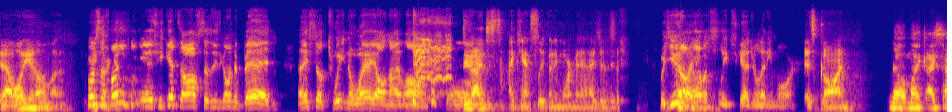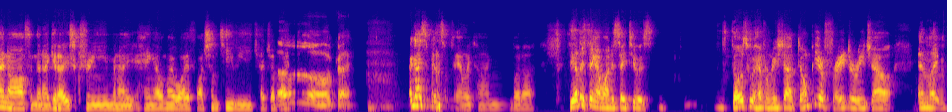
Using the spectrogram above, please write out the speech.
Yeah, well, you know, Of course, the funny thing is he gets off, says he's going to bed, and he's still tweeting away all night long. Dude, I just I can't sleep anymore, man. I just but you don't have a sleep schedule anymore. it's gone. No, Mike, I sign off and then I get ice cream and I hang out with my wife, watch some TV, catch up. Oh, okay. I gotta spend some family time. But uh, the other thing I wanted to say too is those who haven't reached out, don't be afraid to reach out. And like, Mhm.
